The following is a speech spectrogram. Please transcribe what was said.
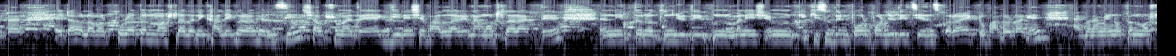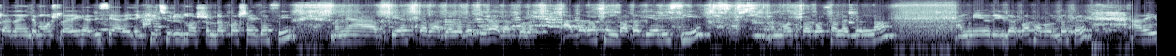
এটা এটা হলো আমার পুরাতন মশলাদানি খালি করে ফেলছি। সব সময় তো এক জিনিসে ভালো লাগে না মশলা রাখতে। নিত্য নতুন যদি মানে কিছুদিন পর পর যদি চেঞ্জ করা হয়, একটু ভালো লাগে। এখন আমি নতুন মশলাদানিতে মশলা রেখে দিছি, আর এই যে খিচুড়ির মশলা কষাইতেছি মানে পেঁয়াজটা ভাজা ভাজা করে তারপর আদা রসুন বাটা দিয়ে দিছি মশলা কষানোর জন্য। আর মেয়েও দিকটা কথা বলতেছে। আর এই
